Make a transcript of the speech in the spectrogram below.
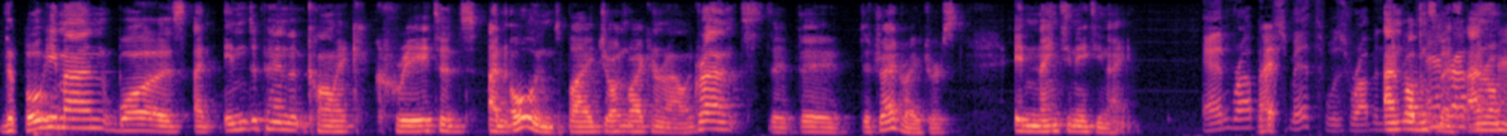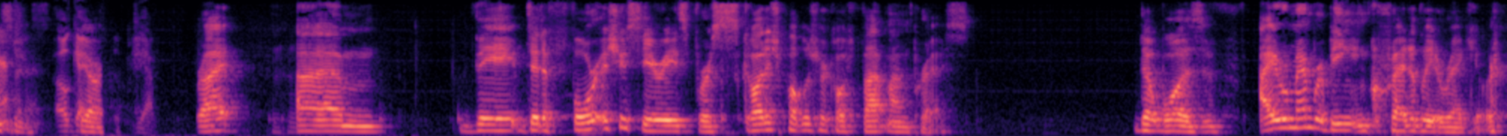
The Bogie Man was an independent comic created and owned by John Wagner and Alan Grant, the the, the Dredd Writers, in 1989. and Robin Right. Smith was Robin And Smith? Robin And Smith. Robin and Robin Smith. Smith. Okay, They are, yeah, right? Um, they did a four issue series for a Scottish publisher called Fatman Press. That was, I remember being incredibly irregular.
